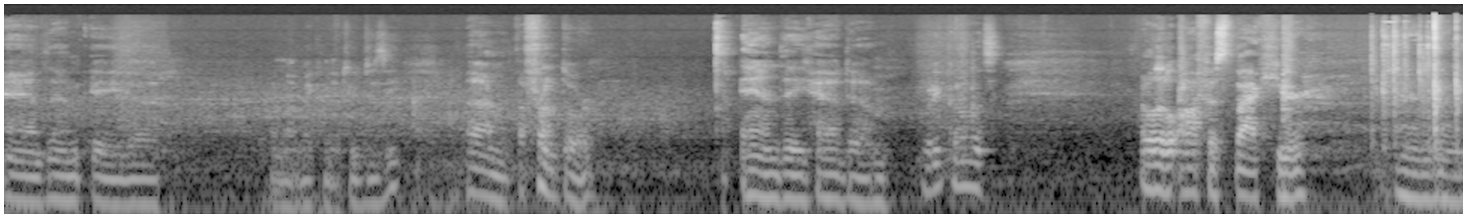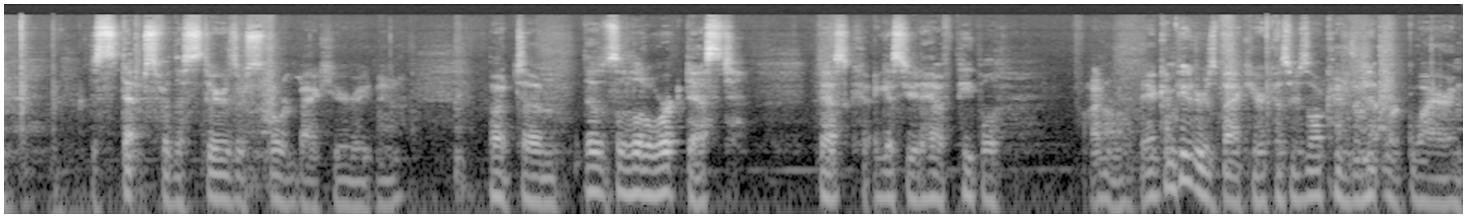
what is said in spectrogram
and then a. Uh, I'm not making it too dizzy. Um, a front door, and they had um, what do you call it? A little office back here, and um, the steps for the stairs are stored back here right now. But um, there was a little work desk. Desk. I guess you'd have people. I don't know. They had computers back here because there's all kinds of network wiring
